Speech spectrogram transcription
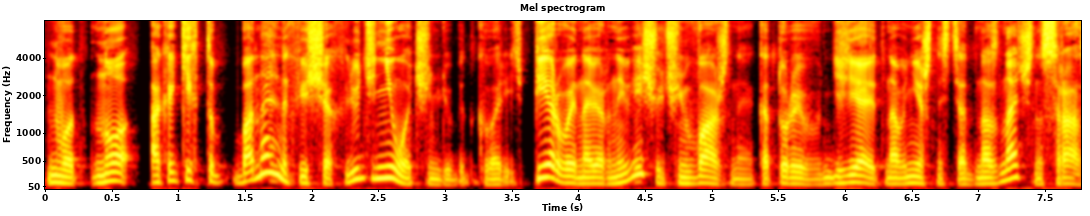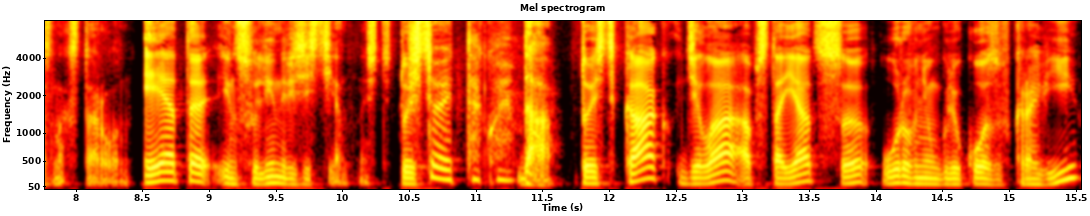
Вот, но о каких-то банальных вещах люди не очень любят говорить. Первая, наверное, вещь очень важная, которая влияет на внешность однозначно с разных сторон, это инсулинрезистентность. То есть, Что это такое? Да, то есть как дела обстоят с уровнем глюкозы в крови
